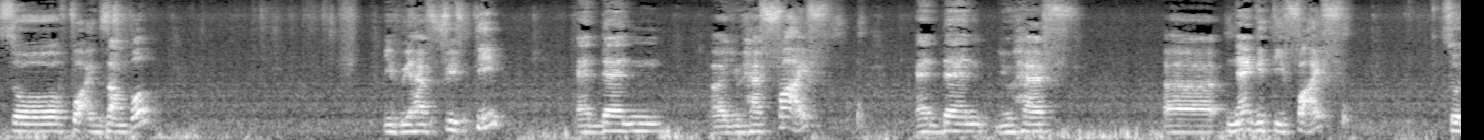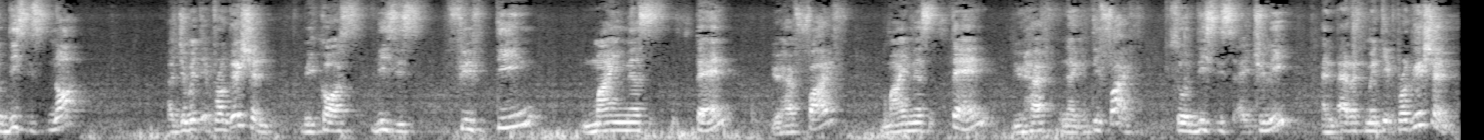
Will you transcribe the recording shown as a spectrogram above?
So, for example, if we have 15 and then uh, you have 5 and then you have uh, negative 5 so this is not a geometric progression because this is 15 minus 10 you have 5 minus 10 you have negative 5 so this is actually an arithmetic progression.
